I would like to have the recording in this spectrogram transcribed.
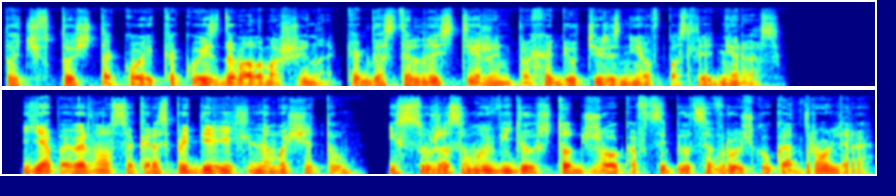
точь в точь такой, какой издавала машина, когда стальной стержень проходил через нее в последний раз. Я повернулся к распределительному щиту и с ужасом увидел, что Джока вцепился в ручку контроллера,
